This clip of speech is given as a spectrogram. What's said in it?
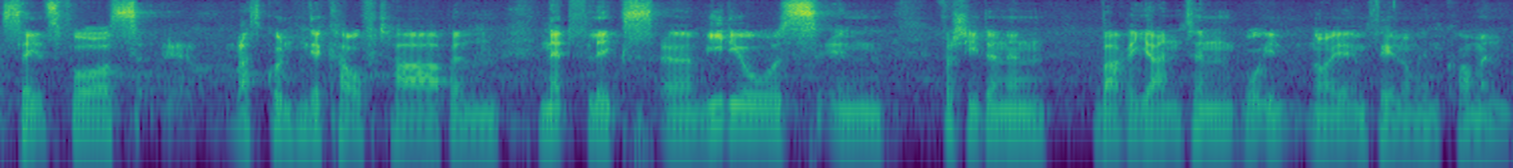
Salesforce äh, was Kunden gekauft haben, Netflix, äh, Videos in verschiedenen Varianten, wo neue Empfehlungen kommen.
